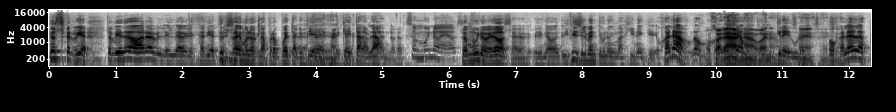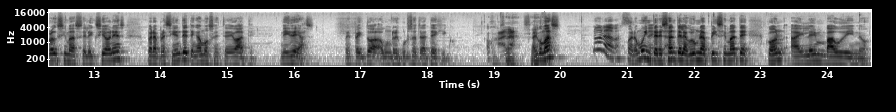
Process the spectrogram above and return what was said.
no se ría. Está pidiendo ahora la- la- las candidaturas sabemos lo, que- las propuestas que tienen, de qué están hablando. ¿no? son muy novedosos. Son muy novedosas. eh, no, difícilmente uno imagine que. Ojalá, no, Ojalá, no, bueno, incrédulos. sí, sí, sí. Ojalá en las próximas elecciones para presidente tengamos este debate de ideas respecto a un recurso estratégico. Ojalá. sí, sí. ¿Algo más? No, nada más. Bueno, muy interesante la columna Pise Mate con Aileen Baudino.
